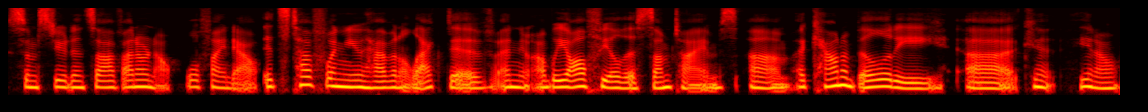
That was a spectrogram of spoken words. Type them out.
some students off. I don't know. We'll find out. It's tough when you have an elective, and we all feel this sometimes. Um, accountability uh, can you know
